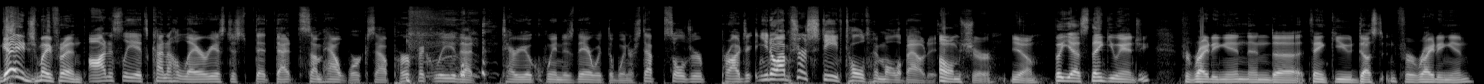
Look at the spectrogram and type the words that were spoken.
Gage, my friend. Honestly, it's kind of hilarious just that that somehow works out perfectly that Terry O'Quinn is there with the Winter Step Soldier project. You know, I'm sure Steve told him all about it. Oh, I'm sure. Yeah. But yes, thank you, Angie, for writing in, and uh, thank you, Dustin, for writing in.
